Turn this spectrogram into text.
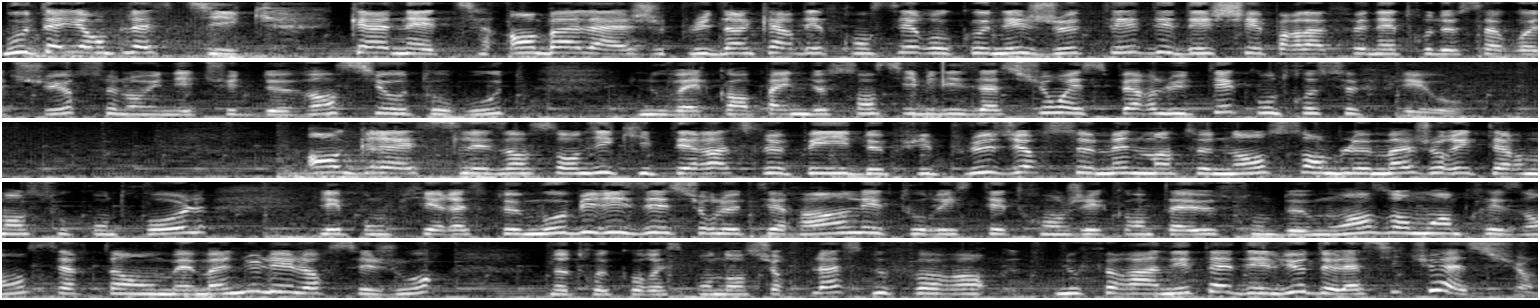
Bouteilles en plastique, canettes, emballages. Plus d'un quart des Français reconnaît jeter des déchets par la fenêtre de sa voiture, selon une étude de Vinci Autoroute. Une nouvelle campagne de sensibilisation espère lutter contre ce fléau. En Grèce, les incendies qui terrassent le pays depuis plusieurs semaines maintenant semblent majoritairement sous contrôle. Les pompiers restent mobilisés sur le terrain. Les touristes étrangers, quant à eux, sont de moins en moins présents. Certains ont même annulé leur séjour. Notre correspondant sur place nous fera, un état des lieux de la situation.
